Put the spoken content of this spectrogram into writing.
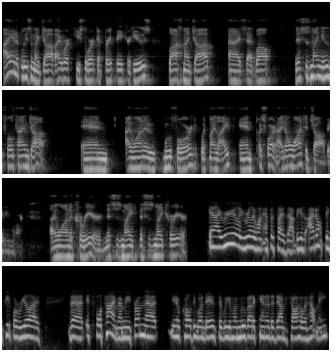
I ended up losing my job. I worked, used to work at Baker Hughes, lost my job. And I said, well, this is my new full time job. And I want to move forward with my life and push forward. I don't want a job anymore. I want a career. And this is my, this is my career. And I really, really want to emphasize that because I don't think people realize that it's full time. I mean, from that, you know, called you one day and said, well, you want to move out of Canada down to Tahoe and help me?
